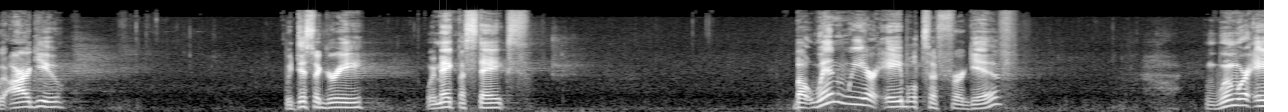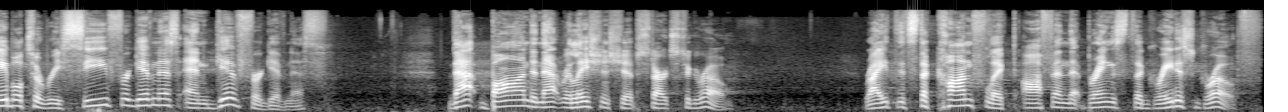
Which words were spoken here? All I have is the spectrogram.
We argue, we disagree, we make mistakes. But when we are able to forgive, when we're able to receive forgiveness and give forgiveness, that bond and that relationship starts to grow. Right? It's the conflict often that brings the greatest growth.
